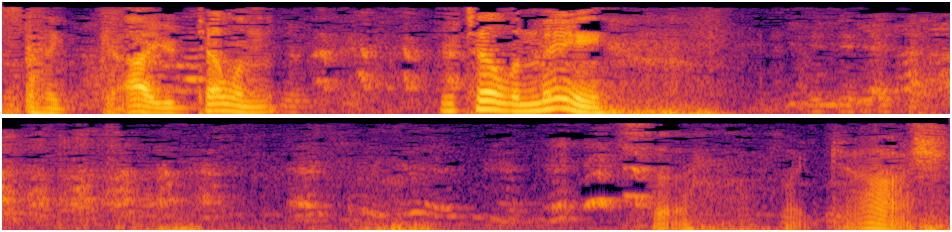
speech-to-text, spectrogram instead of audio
It's like, God, you're telling, you're telling me. So, like, gosh.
